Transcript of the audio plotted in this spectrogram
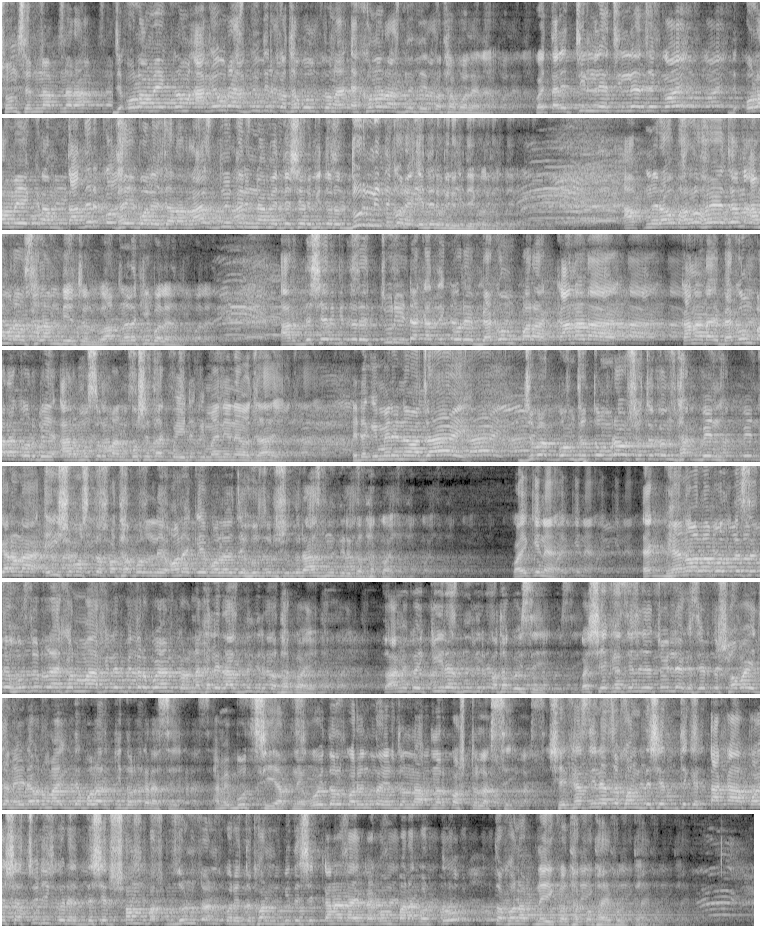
শুনছেন না আপনারা? যে ওলামা একরম আগেও রাজনীতির কথা বলতো না এখনও রাজনীতির কথা বলে না। তাহলে চিল্লে চিল্লে যে কয় তাদের কথাই বলে, যারা রাজনীতির নামে দেশের ভিতরে দুর্নীতি করে, এদের বিরুদ্ধে আপনারাও ভালো হয়ে যান, আমরাও সালাম দিয়ে চলবো। আপনারা কি বলেন? আর দেশের ভিতরে চুরি ডাকাতি করে বেগম পাড়া কানাডা, কানাডায় বেগম পাড়া করবে আর মুসলমান বসে থাকবে, এটা কি মেনে নেওয়া যায়? এটা কি মেনে নেওয়া যায়? যুবক বন্ধু, তোমরাও সচেতন থাকবেন। কেননা এই সমস্ত কথা বললে অনেকে বলে যে, হুজুর শুধু রাজনীতির কথা কয়। কয় কিনা এক ভ্যানওয়ালা বলতেছে যে, হুজুররা এখন মাহফিলের ভিতরে বয়ান করে না, খালি রাজনীতির কথা কয়। তো আমি কই, কি রাজনীতির কথা কইছে? শেখ হাসিনা যে চলে গেছে, এটা তো সবাই জানে, এটা আবার মাইক দিয়ে বলার কি দরকার আছে? আমি বুঝছি আপনি, ওই দল করেন তো, এর জন্য আপনার কষ্ট লাগছে। শেখ হাসিনা যখন দেশের থেকে টাকা, পয়সা চুরি করে দেশের সম্পদ লুণ্ঠন করে যখন বিদেশে কানাডায় বেগম পাড়া করতো, তখন আপনি এই কথা কোথায় বলতেন?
